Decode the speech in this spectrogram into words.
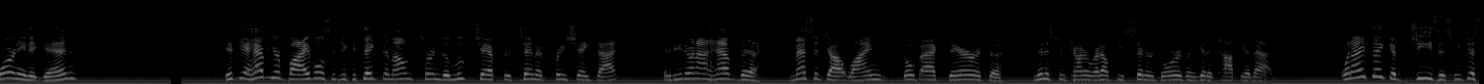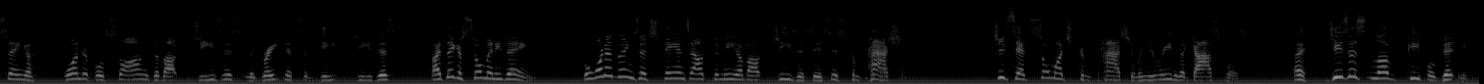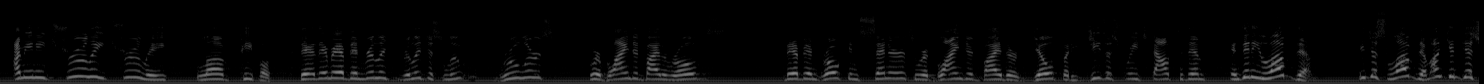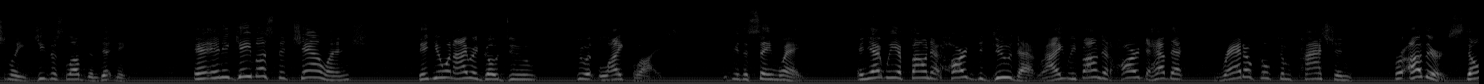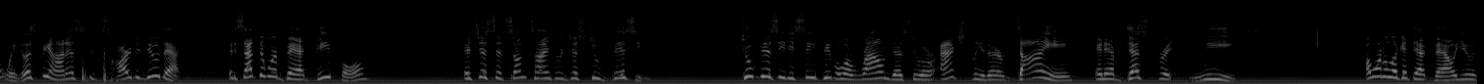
morning again. If you have your Bibles, if you could take them out and turn to Luke chapter 10, I'd appreciate that. And if you do not have the message outline, go back there at the ministry counter right out these center doors and get a copy of that. When I think of Jesus, we just sang a wonderful songs about Jesus and the greatness of Jesus. I think of so many things. But one of the things that stands out to me about Jesus is his compassion. Jesus had so much compassion when you read the Gospels. Uh, Jesus loved people, didn't he? I mean, he truly, truly loved people. There, there may have been really, religious rulers who were blinded by the robes, may have been broken sinners who were blinded by their guilt, but he, Jesus reached out to them and then he loved them. He just loved them unconditionally. Jesus loved them, didn't he? And, and he gave us the challenge that you and I would go do, do it likewise. It'd be the same way. And yet we have found it hard to do that, right? We found it hard to have that radical compassion for others, don't we? Let's be honest, it's hard to do that. And it's not that we're bad people, it's just that sometimes we're just too busy. Too busy to see people around us who are actually that are dying and have desperate needs. I want to look at that value.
